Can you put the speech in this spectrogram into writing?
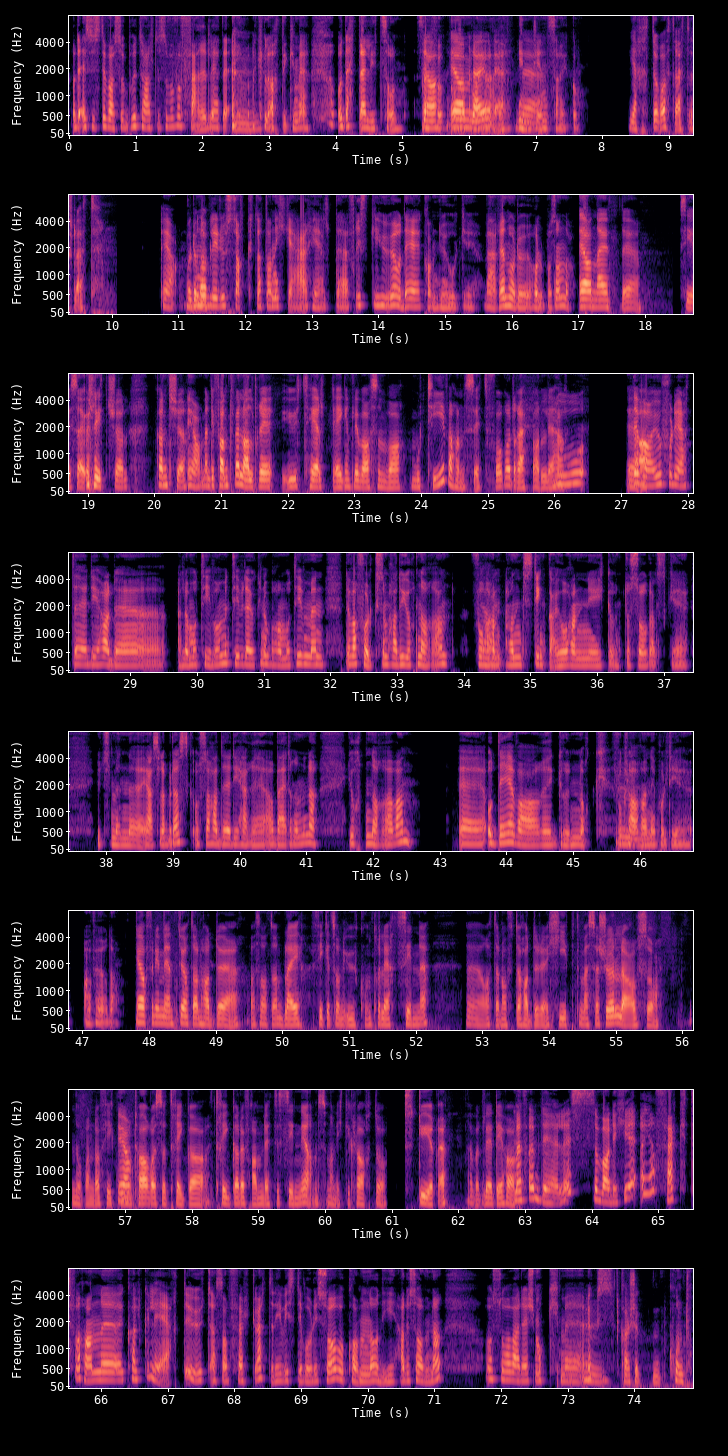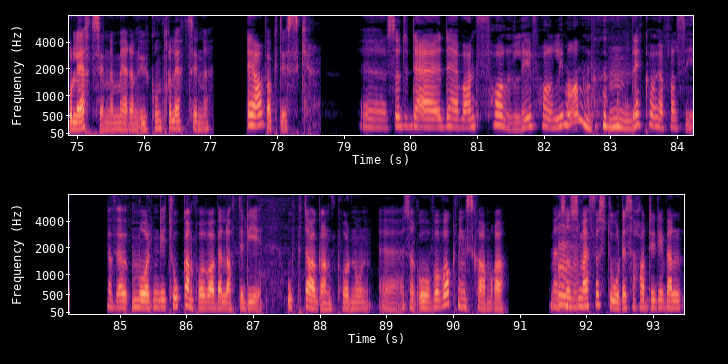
Og det, jeg syns det var så brutalt og så forferdelig at jeg Mm. klarte ikke mer. Og dette er litt sånn. Så Ja, ja, men det er jo det. Det- Indian Psycho. Hjerterått, rett og slett. Ja, men var- nå blir det jo sagt at han ikke er helt eh, frisk i huet, og det kan du jo ikke være når du holder på sånn, da. Ja, nei, det sier seg jo litt sjøl, kanskje. Ja. Men de fant vel aldri ut helt egentlig hva som var motivet hans sitt for å drepe alle de her. Jo, det Ja. var jo fordi at eh, de hadde Eller motiv og motiv, det er jo ikke noe bra motiv, men det var folk som hadde gjort narr av han. For Ja. han, han stinka jo, han gikk rundt og så ganske ut som en eh, ja, slabbedask, og så hadde de her eh, arbeiderne da gjort narr av han. Eh, og det var eh, grunn nok, forklarer Mm. han i politiavhør, da. Ja, for de mente jo at han hadde Altså at han ble Fikk et sånn ukontrollert sinne, og at han ofte hadde det kjipt med seg sjøl, da, og så når han da fikk Ja. kommentarer, så trigga, trigga det fram dette sinnet i han, som han ikke klarte å styre. Det var det de har. Men fremdeles så var det ikke i affekt, for han eh, kalkulerte ut Altså, han fulgte jo etter de, visste hvor de sov, og kom når de hadde sovna. Og så var det smukk med Mm, øks. kanskje kontrollert sinne mer enn ukontrollert sinne, Ja, faktisk. eh, så det, det, var en farlig, farlig mann. Mm. Det kan jeg iallfall si. Måten de tok han på, var vel at de oppdaga han på noen eh, sånn overvåkningskamera. Men sånn Mm. som jeg forsto det, så hadde de vel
